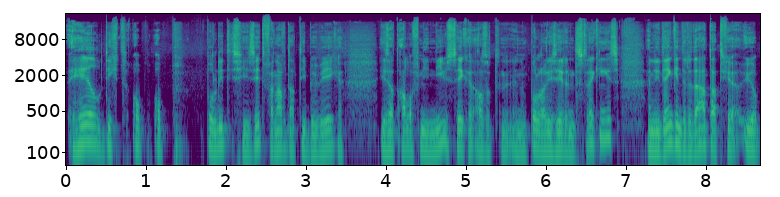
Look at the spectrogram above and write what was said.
heel dicht op, op politici zit, vanaf dat die bewegen, is dat al of niet nieuws. Zeker als het in een polariserende strekking is. En ik denk inderdaad dat je je op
